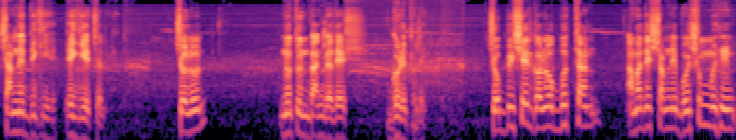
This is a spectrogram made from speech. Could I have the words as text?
সামনের দিকে এগিয়ে চলি। চলুন নতুন বাংলাদেশ গড়ে তুলি। চব্বিশের গণ অভ্যুত্থান আমাদের সামনে বৈষম্যহীন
